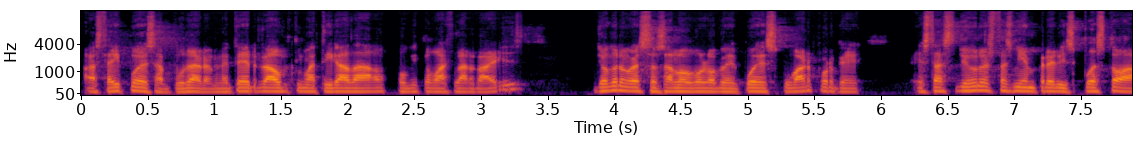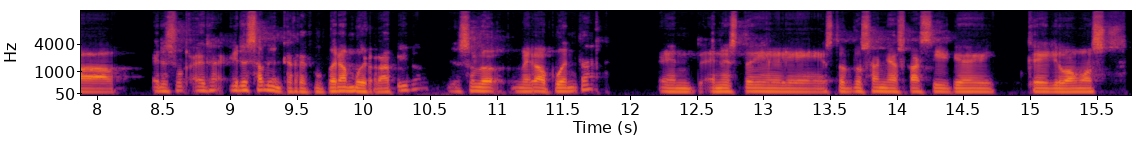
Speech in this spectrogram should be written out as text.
hasta ahí puedes apurar, meter la última tirada un poquito más larga ahí yo creo que eso es algo con lo que puedes jugar porque estás, yo creo que estás bien predispuesto a... Eres, eres alguien que recupera muy rápido. Yo solo me he dado cuenta en, en este, estos dos años casi que, que llevamos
